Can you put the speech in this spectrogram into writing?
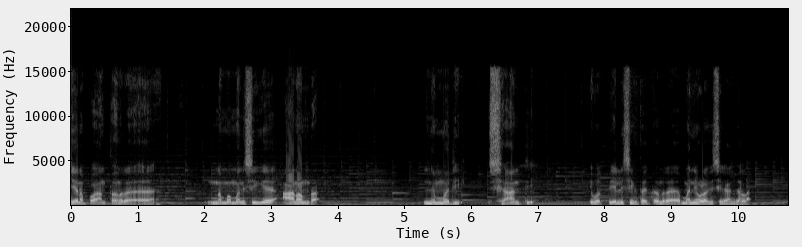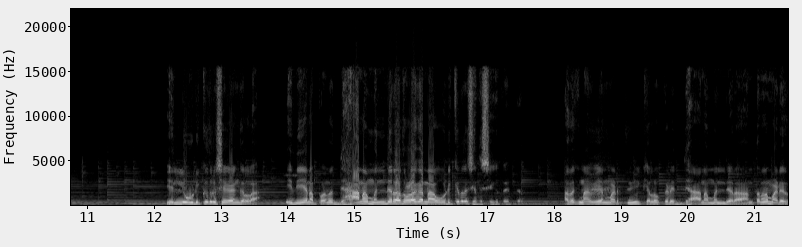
ಏನಪ್ಪಾ ಅಂತಂದ್ರ ನಮ್ಮ ಮನಸ್ಸಿಗೆ ಆನಂದ ನೆಮ್ಮದಿ ಶಾಂತಿ. ಇವತ್ತು ಎಲ್ಲಿ ಸಿಗ್ತೈತೆ ಅಂದ್ರೆ ಮನೆಯೊಳಗೆ ಸಿಗಂಗಿಲ್ಲ. ಎಲ್ಲಿ ಹುಡುಕಿದ್ರು ಸಿಗಂಗಿಲ್ಲ. ಇದೇನಪ್ಪ ಅಂದ್ರೆ ಧ್ಯಾನ ಮಂದಿರದೊಳಗೆ ನಾವು ಹುಡುಕಿದ್ರೆ ಸಿದ್ಧ ಸಿಗ್ತೈತೆ. ಅದು. ಅದಕ್ಕೆ ನಾವು ಏನು ಮಾಡ್ತೀವಿ? ಕೆಲವು ಕಡೆ ಧ್ಯಾನ ಮಂದಿರ ಅಂತನ ಮಾಡಿದ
